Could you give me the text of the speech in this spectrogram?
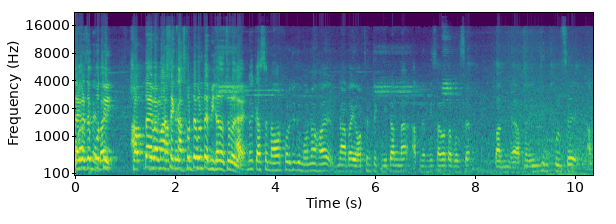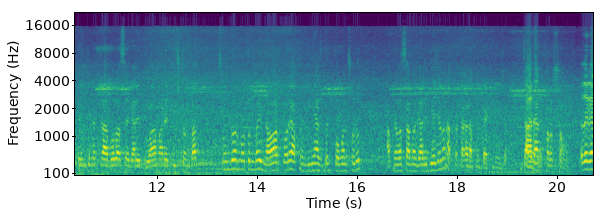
দেখা যাচ্ছে প্রতি সপ্তাহে বা মাসে কাজ করতে করতে বিশ হাজার চলে যায়। আপনার কাছে নেওয়ার পরে যদি মনে হয় না ভাই অথেন্টিক মিটার না। আপনি মিশা কথা বলছেন বা আপনার ইঞ্জিন খুলছে আপনার ইঞ্জিনের ট্রাবল আছে গাড়ি ধোয়া মারে পিস্টন বা সুন্দর মতন ভাই নেওয়ার পরে আপনি নিয়ে আসবেন প্রমাণস্বরূপ। আপনি আমার কাছে আমার গাড়ি দিয়ে যাবেন আপনার টাকাটা আপনি ব্যাক নিয়ে যাবেন। যাতায়াত খরচ সহ এটা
